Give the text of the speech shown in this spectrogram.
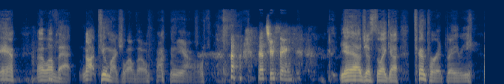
Yeah. I love that. Not too much love though. yeah. That's your thing. Yeah, just like a temperate baby.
